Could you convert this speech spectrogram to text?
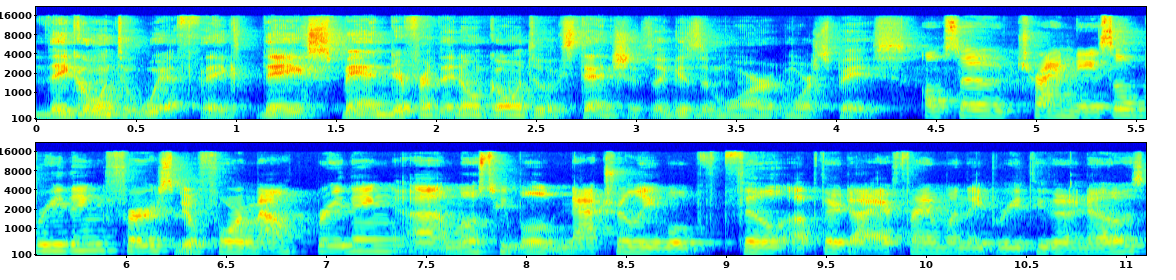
they go into width. They, they expand different. They don't go into extensions. It gives them more more space. Also, try nasal breathing first Yep. before mouth breathing. Uh, most people naturally will fill up their diaphragm when they breathe through their nose,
